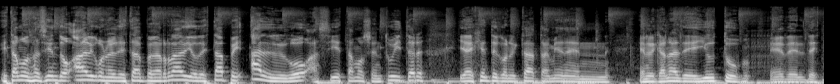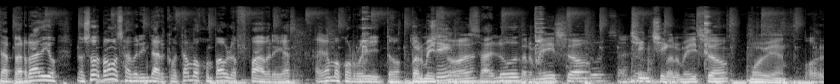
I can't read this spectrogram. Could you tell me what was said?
Estamos haciendo algo en el Destape de Radio, Destape Algo, así estamos en Twitter. Y hay gente conectada también en, en el canal de YouTube eh, del Destape Radio. Nosotros vamos a brindar, como estamos con Pablo Fábregas, hagamos con ruidito. Permiso, ¿eh? Salud. Permiso. Salud, salud. Chin, chin. Permiso. Muy bien. Por,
